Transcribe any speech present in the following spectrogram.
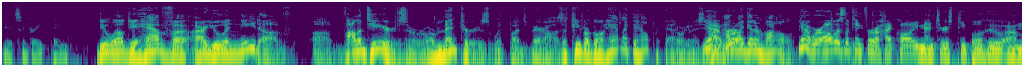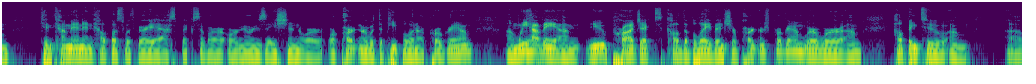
it's a great thing. Do well? Do you have? Uh, are you in need of uh, volunteers or, or, mentors with Bud's Warehouse. If people are going, hey, I'd like to help with that organization, yeah, how, how do I get involved? Yeah, we're always looking for high quality mentors, people who um, can come in and help us with various aspects of our organization or, or partner with the people in our program. Um, we have a um, new project called the Belay Venture Partners Program where we're um, helping to, um, uh,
